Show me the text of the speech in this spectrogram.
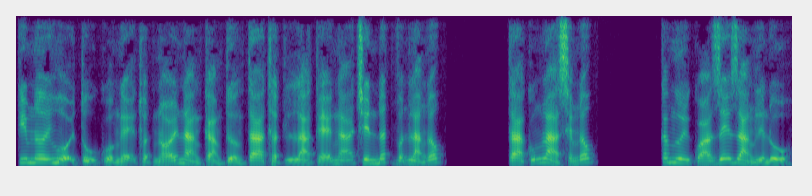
Kim nơi hội tụ của nghệ thuật nói nàng cảm tưởng ta thật là té ngã trên đất vẫn làng đốc. Ta cũng là xem đốc. Các ngươi quá dễ dàng liền đổ.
